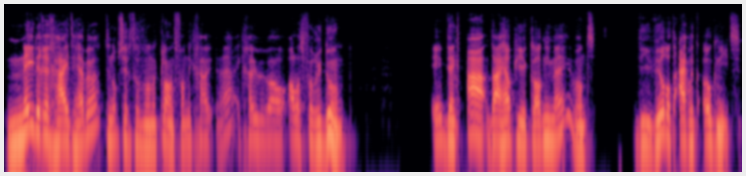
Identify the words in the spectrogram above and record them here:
nederigheid hebben ten opzichte van een klant. Van ik ga, hè, ik ga u wel alles voor u doen. Ik denk, A, daar help je je klant niet mee, want die wil dat eigenlijk ook niet.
